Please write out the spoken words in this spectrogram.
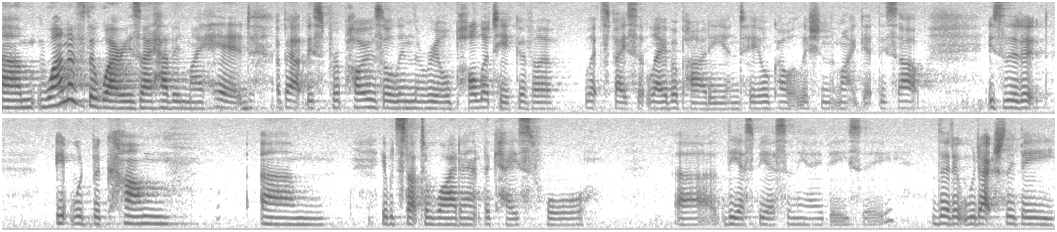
Um, one of the worries I have in my head about this proposal in the realpolitik of a, let's face it, Labor Party and Teal coalition that might get this up, is that it, it would become, um, it would start to widen the case for uh, the SBS and the ABC, that it would actually be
